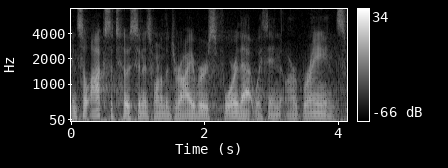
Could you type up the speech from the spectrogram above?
And so, oxytocin is one of the drivers for that within our brains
